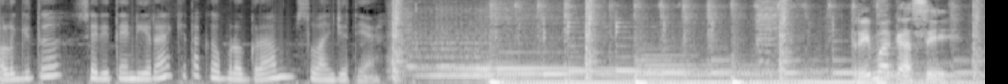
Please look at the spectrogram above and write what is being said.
Kalau gitu, saya Ditendira, kita ke program selanjutnya. Terima kasih.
